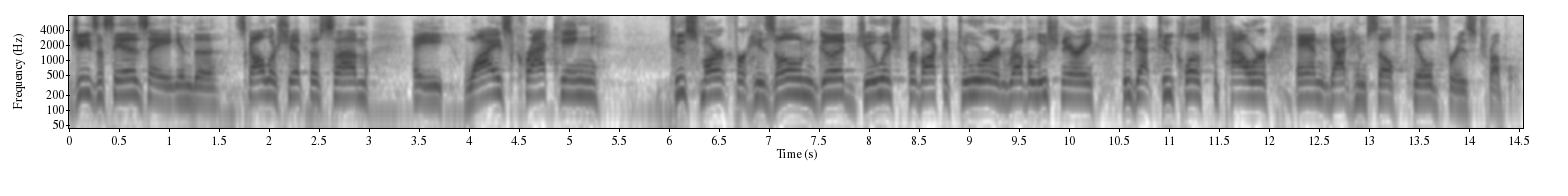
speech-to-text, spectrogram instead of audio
Jesus is a, in the scholarship of some, a wisecracking, too smart for his own good Jewish provocateur and revolutionary who got too close to power and got himself killed for his trouble.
